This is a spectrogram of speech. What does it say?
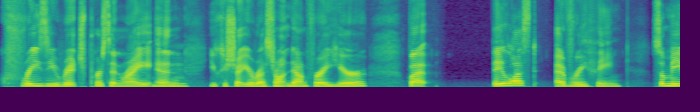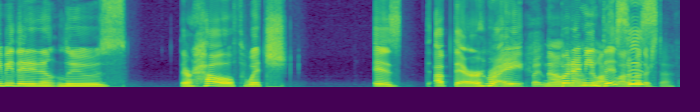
crazy rich person, right? Mm-hmm. And you could shut your restaurant down for a year. But they lost everything. So maybe they didn't lose their health, which is up there, right? But no, But yeah, I they mean, lost this a lot is of other stuff.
